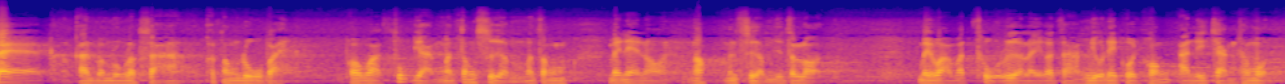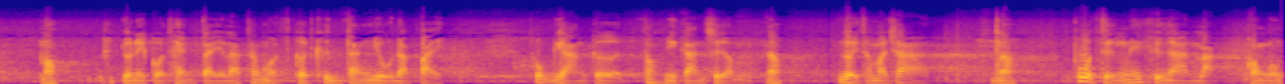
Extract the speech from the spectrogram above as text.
แต่การบำรุงรักษาก็ต้องดูไป เพราะว่าทุกอย่างมันต้องเสื่อมมันต้องไม่แน่นอนเนาะมันเสื่อมอยู่ตลอด ไม่ว่าวัตถุหรืออะไรก็ตาม อยู่ในกฎของอนิจจังทั้งหมดเนาะอยู่ในกฎแห่งไตรลักษณ์ทั้งหมดเกิดขึ้นตั้งอยู่ดับไป ทุกอย่างเกิดต้องมีการเสื่อมเนาะโดยธรรมชาติเนาะพูดถึงนี่คืองานหลักของหลวง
